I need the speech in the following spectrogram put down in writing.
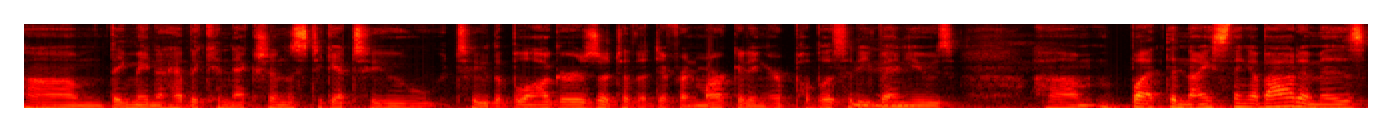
Um, they may not have the connections to get to to the bloggers or to the different marketing or publicity mm-hmm. venues. Um, but the nice thing about them is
